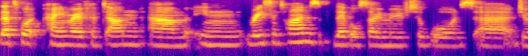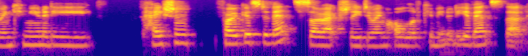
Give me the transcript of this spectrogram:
that's what PainRev have done um, in recent times. They've also moved towards uh, doing community patient focused events. So actually doing whole of community events that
